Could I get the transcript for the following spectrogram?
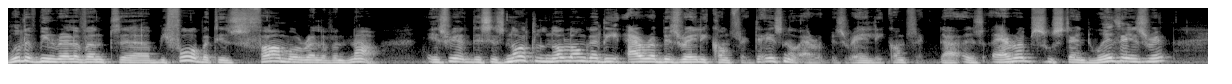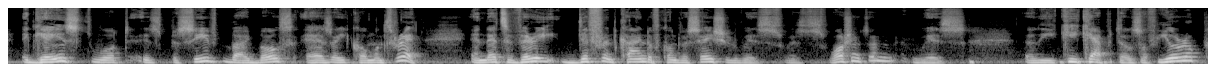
would have been relevant uh, before, but is far more relevant now. Israel, this is not no longer the Arab-Israeli conflict. There is no Arab-Israeli conflict. There is Arabs who stand with Israel against what is perceived by both as a common threat. And that's a very different kind of conversation with, with Washington, with the key capitals of Europe,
